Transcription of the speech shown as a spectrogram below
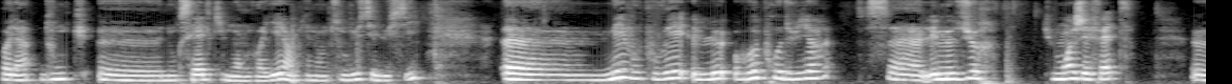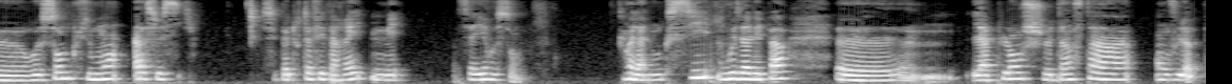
Voilà, donc donc c'est elle qui me l'a envoyé, hein, bien entendu, c'est Lucie. mais vous pouvez le reproduire. les mesures moi j'ai faites ressemblent plus ou moins à ceci. C'est pas tout à fait pareil, mais ça y ressemble. Voilà, donc si vous n'avez pas euh, la planche d'Insta enveloppe,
